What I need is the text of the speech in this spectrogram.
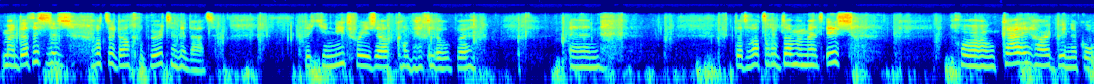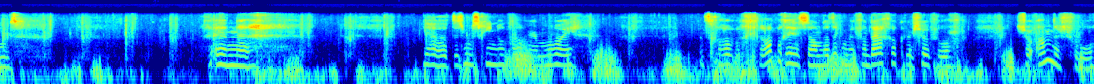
Maar dat is dus wat er dan gebeurt inderdaad. Dat je niet voor jezelf kan weglopen. En dat wat er op dat moment is, gewoon keihard binnenkomt. En uh, ja, dat is misschien ook wel weer mooi. Het grappige is dan dat ik me vandaag ook weer zoveel zo anders voel.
